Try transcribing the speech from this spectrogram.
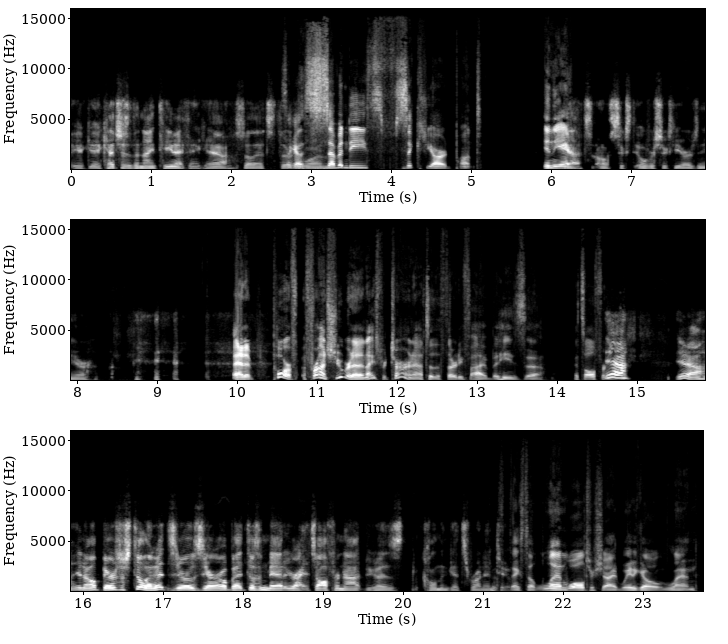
It catches the 19, I think. Yeah. So that's 31. It's like a 76 yard punt in the air. Yeah, it's oh, 60, over 60 yards in the air. and it, poor Franz Schubert had a nice return out to the 35, but he's. Uh, it's all for yeah yeah, you know, Bears are still in it, zero zero, but it doesn't matter. You're right. It's all for naught because Coleman gets run into. Thanks to Len Walterscheid. Way to go, Len.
